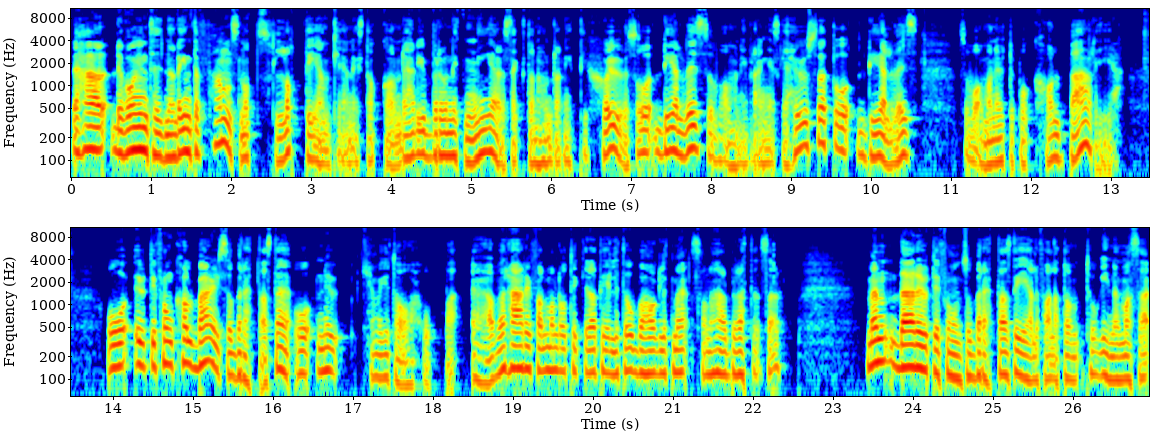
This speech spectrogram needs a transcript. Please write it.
Det här, det var ju en tid när det inte fanns något slott egentligen i Stockholm. Det hade ju brunnit ner 1697 så delvis så var man i Wrangelska huset och delvis så var man ute på Karlberg. Och utifrån Karlberg så berättas det och nu kan vi ju ta och hoppa över här ifall man då tycker att det är lite obehagligt med sådana här berättelser. Men där utifrån så berättas det i alla fall att de tog in en massa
